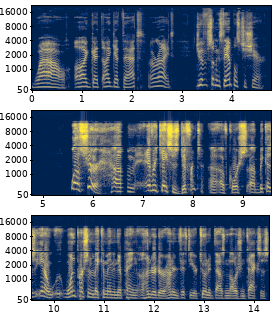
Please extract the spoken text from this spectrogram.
Wow. Oh, I get I get that. All right. Do you have some examples to share? Well, sure. Um, every case is different, uh, of course, uh, because you know one person may come in and they're paying a hundred or one hundred fifty or two hundred thousand dollars in taxes,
